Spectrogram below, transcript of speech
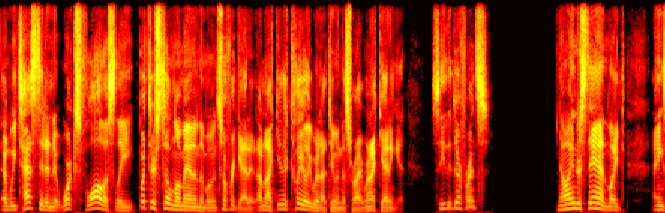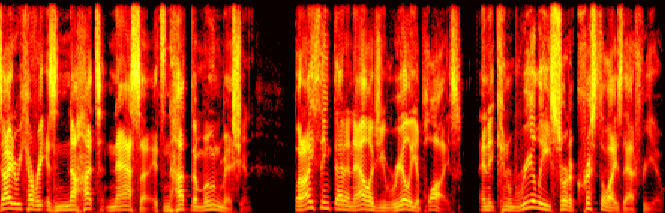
and we tested and it works flawlessly, but there's still no man in the moon. So forget it. I'm not clearly we're not doing this right. We're not getting it. See the difference? Now I understand like anxiety recovery is not NASA. It's not the moon mission, but I think that analogy really applies and it can really sort of crystallize that for you.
